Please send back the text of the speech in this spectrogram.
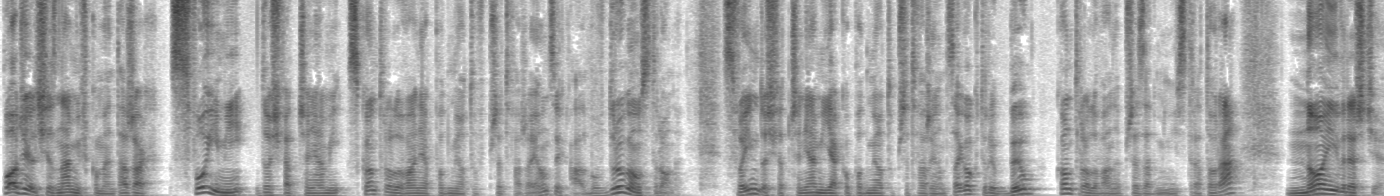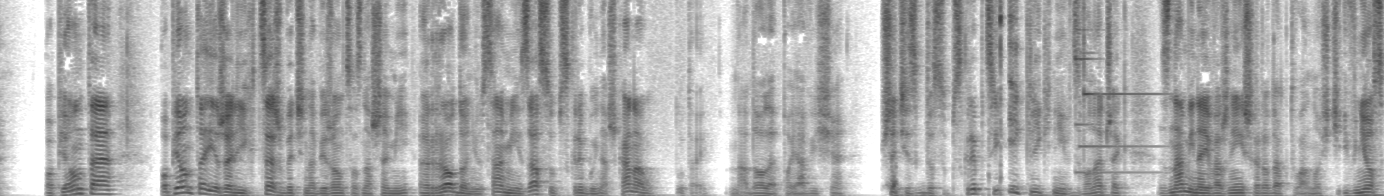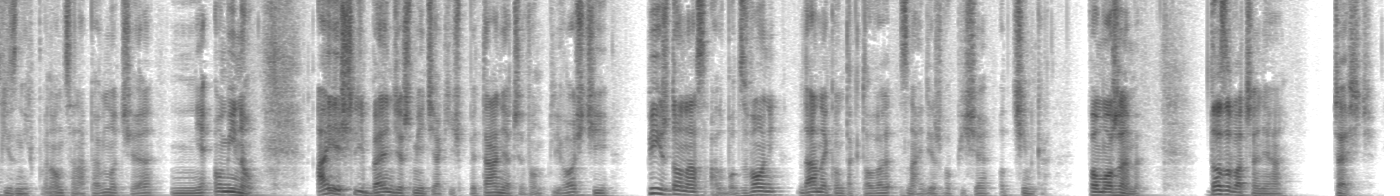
podziel się z nami w komentarzach swoimi doświadczeniami z kontrolowania podmiotów przetwarzających albo w drugą stronę, swoimi doświadczeniami jako podmiotu przetwarzającego, który był kontrolowany przez administratora. No i wreszcie, po piąte, po piąte, jeżeli chcesz być na bieżąco z naszymi RODO Newsami, zasubskrybuj nasz kanał. Tutaj na dole pojawi się przycisk do subskrypcji i kliknij w dzwoneczek. Z nami najważniejsze RODO aktualności i wnioski z nich płynące na pewno Cię nie ominą. A jeśli będziesz mieć jakieś pytania czy wątpliwości, pisz do nas albo dzwoń. Dane kontaktowe znajdziesz w opisie odcinka. Pomożemy. Do zobaczenia. Cześć.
